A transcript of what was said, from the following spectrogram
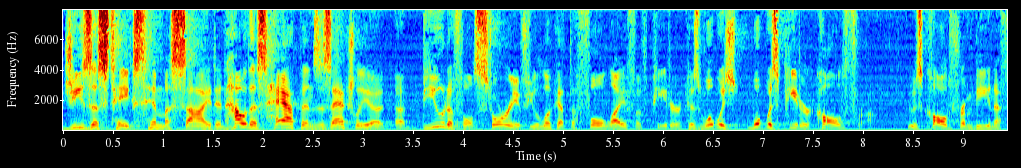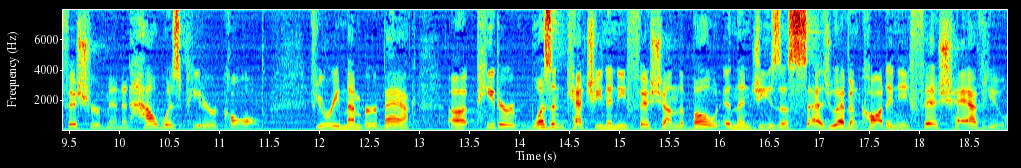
Jesus takes him aside. And how this happens is actually a, a beautiful story if you look at the full life of Peter. Because what was, what was Peter called from? He was called from being a fisherman. And how was Peter called? If you remember back, uh, Peter wasn't catching any fish on the boat, and then Jesus says, You haven't caught any fish, have you?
